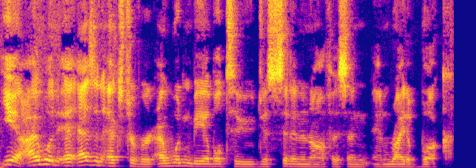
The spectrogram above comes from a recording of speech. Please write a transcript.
Yeah, I would, as an extrovert, I wouldn't be able to just sit in an office and, and write a book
